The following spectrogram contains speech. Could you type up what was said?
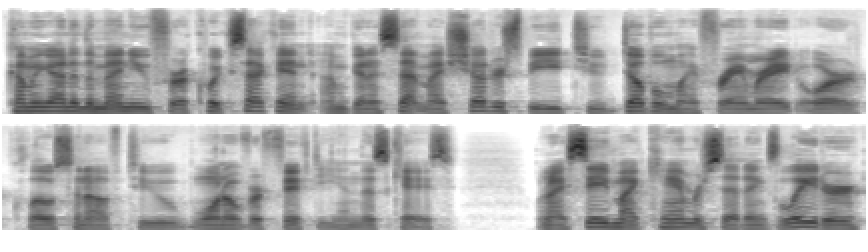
Coming out of the menu for a quick second, I'm going to set my shutter speed to double my frame rate or close enough to 1 over 50 in this case. When I save my camera settings later,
